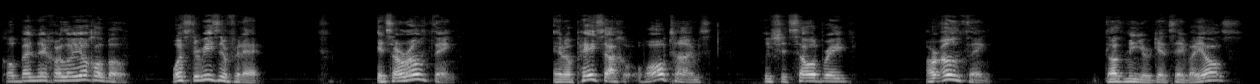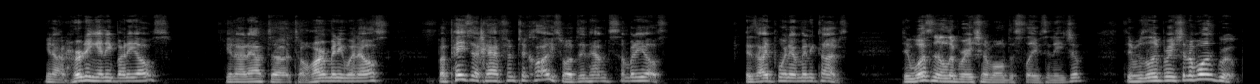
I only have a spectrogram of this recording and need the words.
Kol Ben Nechor lo Yochalbo. What's the reason for that? It's our own thing. And on Pesach, of all times, we should celebrate our own thing. Doesn't mean you're against anybody else. You're not hurting anybody else. You're not out to, to harm anyone else. But Pesach happened to Klal Yisrael, it didn't happen to somebody else. As I point out many times, there wasn't a liberation of all the slaves in Egypt. There was a liberation of one group.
